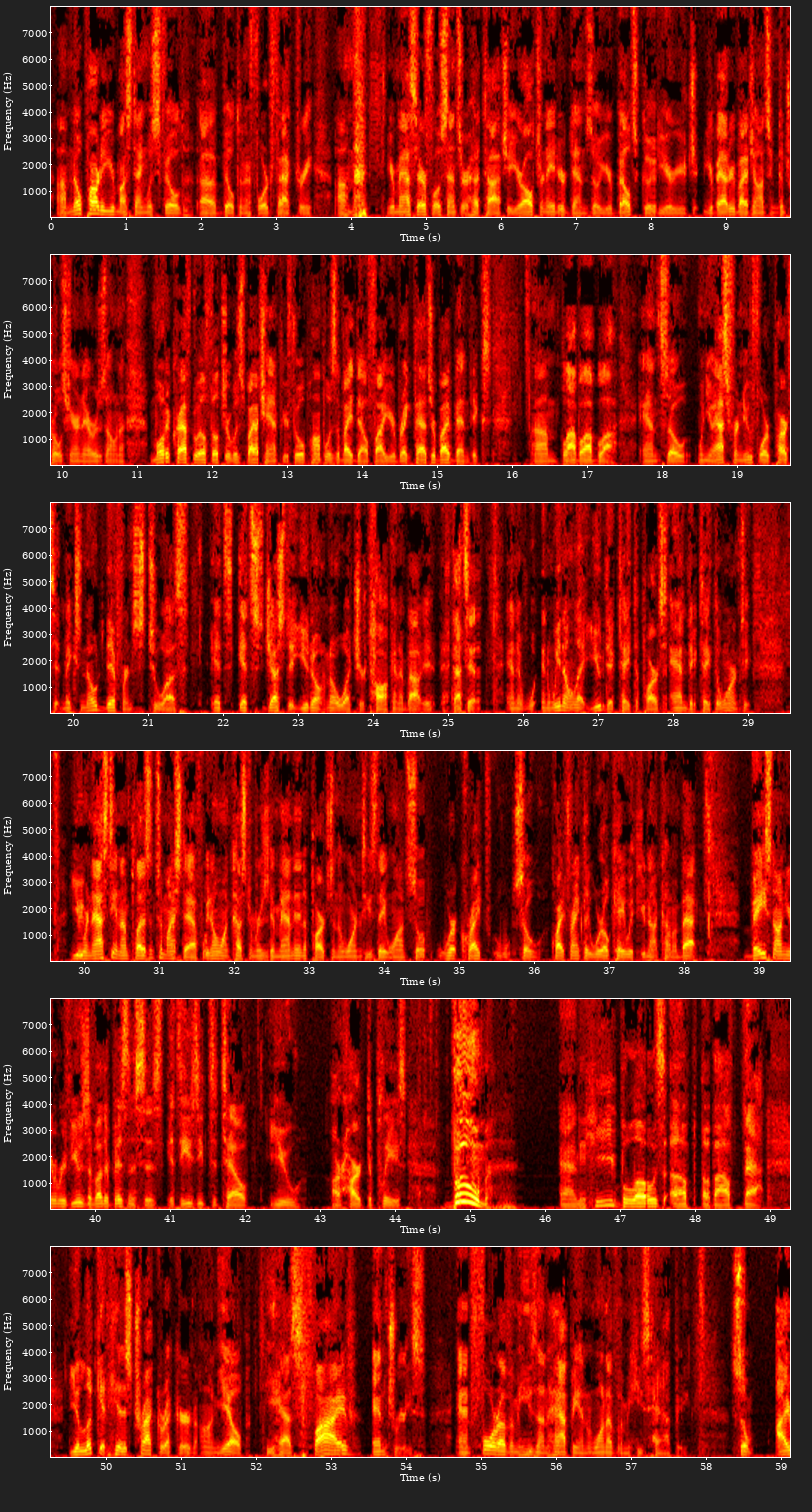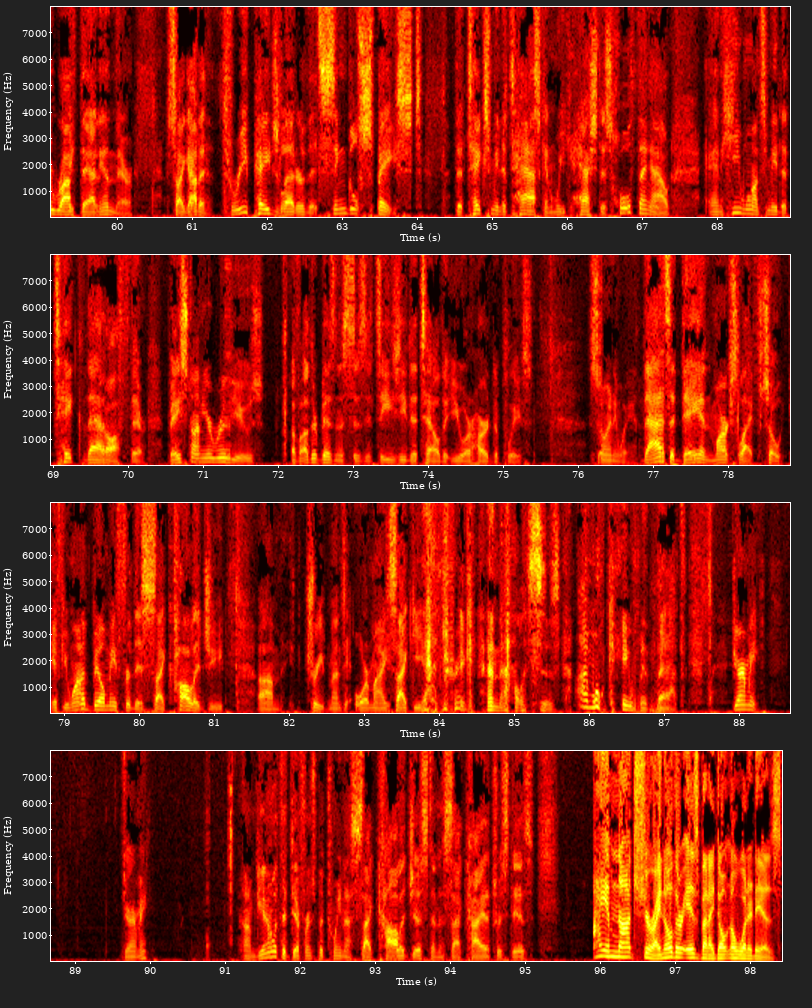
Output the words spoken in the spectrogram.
Um, no part of your Mustang was filled, uh, built in a Ford factory. Um, your mass airflow sensor Hitachi, your alternator Denso, your belts Goodyear, your, your battery by Johnson Controls here in Arizona. Motorcraft oil filter was by Champ. Your fuel pump was by Delphi. Your brake pads are by Bendix. Um, blah blah blah. And so when you ask for new Ford parts, it makes no difference to us. It's it's just that you don't know what you're talking about. That's it. And it, and we don't let you dictate the parts and dictate the warranty. You were nasty and unpleasant to my staff. We don't want customers demanding the parts and the warranties they want. So we're quite so quite frankly, we're okay with you not coming back. Based on your reviews of other businesses, it's easy to tell you are hard to please. Boom! And he blows up about that. You look at his track record on Yelp, he has five entries, and four of them he's unhappy, and one of them he's happy. So I write that in there. So I got a three page letter that's single spaced that takes me to task and we hash this whole thing out and he wants me to take that off there. Based on your reviews of other businesses, it's easy to tell that you are hard to please. So anyway, that's a day in Mark's life. So if you want to bill me for this psychology um, treatment or my psychiatric analysis, I'm okay with that. Jeremy, Jeremy? Um, do you know what the difference between a psychologist and a psychiatrist is? I am not sure. I know there is, but I don't know what it is.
